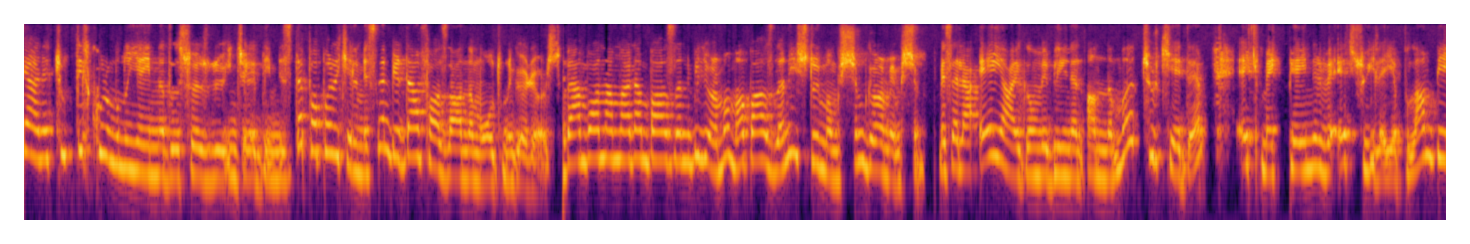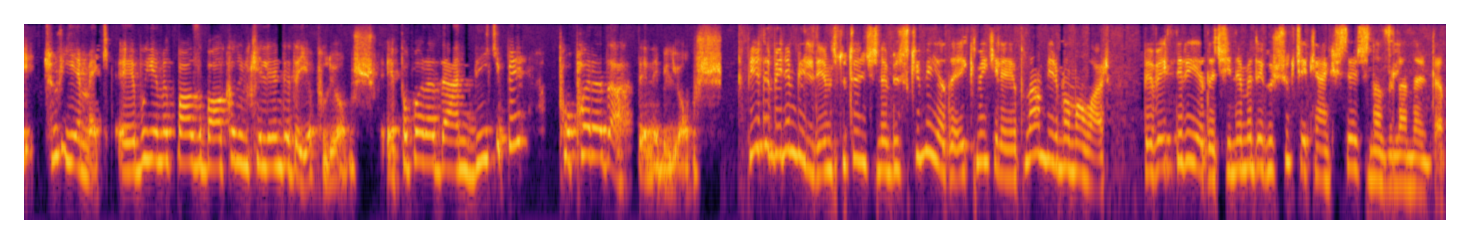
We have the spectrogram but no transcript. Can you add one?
yani Türk Dil Kurumu'nun yayınladığı sözlüğü incelediğimizde papara kelimesinin birden fazla anlamı olduğunu görüyoruz. Ben bu anlamlardan bazılarını biliyorum ama bazılarını hiç duymamışım, görmemişim. Mesela en yaygın ve bilinen anlamı Türkiye'de ekmek, peynir ve et suyu ile yapılan bir tür yemek. E, bu yemek bazı Balkan ülkelerinde de yapılıyormuş. E, papara dendiği gibi popara da denebiliyormuş. Bir de benim bildiğim sütün içine bisküvi ya da ekmek ile yapılan bir mama var. Bebekleri ya da çiğnemede güçlük çeken kişiler için hazırlanırdı.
